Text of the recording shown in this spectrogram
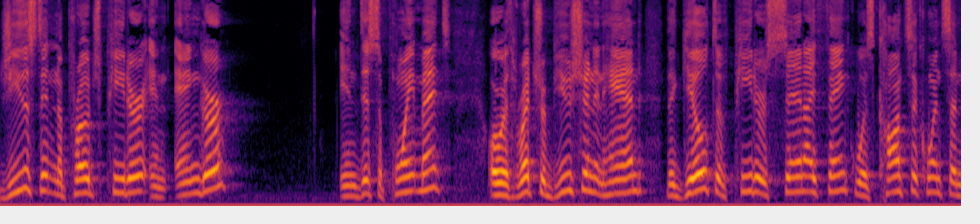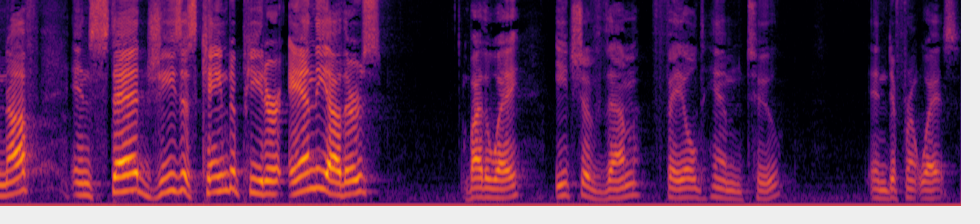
Jesus didn't approach Peter in anger, in disappointment, or with retribution in hand. The guilt of Peter's sin, I think, was consequence enough. Instead, Jesus came to Peter and the others. By the way, each of them failed him too in different ways.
